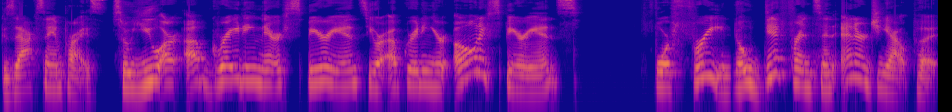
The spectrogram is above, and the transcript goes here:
exact same price. So you are upgrading their experience. You are upgrading your own experience for free. No difference in energy output.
